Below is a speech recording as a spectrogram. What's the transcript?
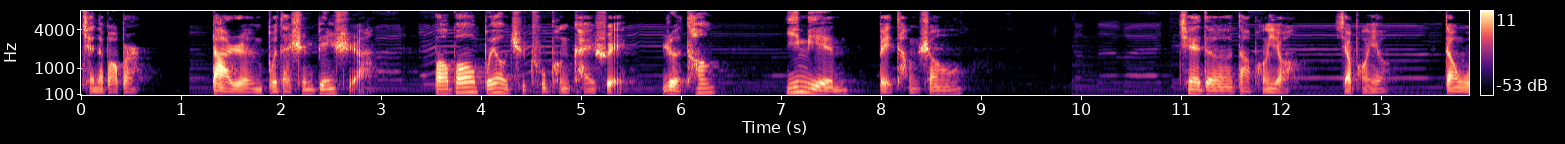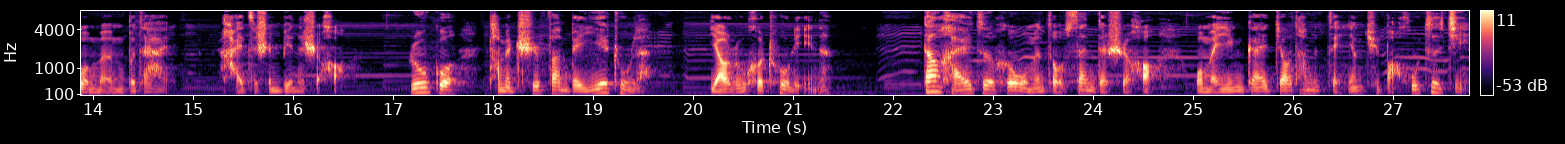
亲爱的宝贝儿，大人不在身边时啊，宝宝不要去触碰开水。热汤，以免被烫伤哦。亲爱的大朋友、小朋友，当我们不在孩子身边的时候，如果他们吃饭被噎住了，要如何处理呢？当孩子和我们走散的时候，我们应该教他们怎样去保护自己。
